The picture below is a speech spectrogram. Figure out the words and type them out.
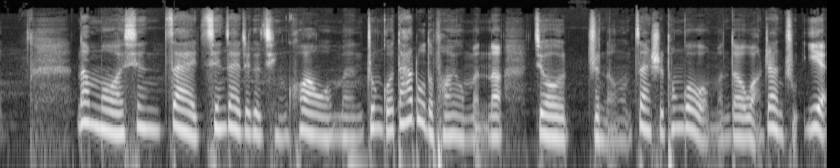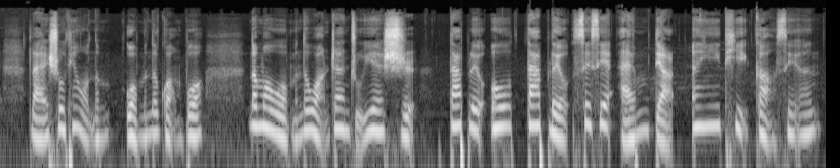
那么现在现在这个情况，我们中国大陆的朋友们呢，就只能暂时通过我们的网站主页来收听我们的我们的广播。那么我们的网站主页是 w o w c c m 点 n e t 杠 c n。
